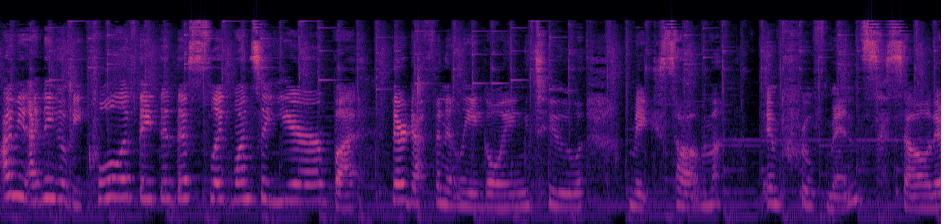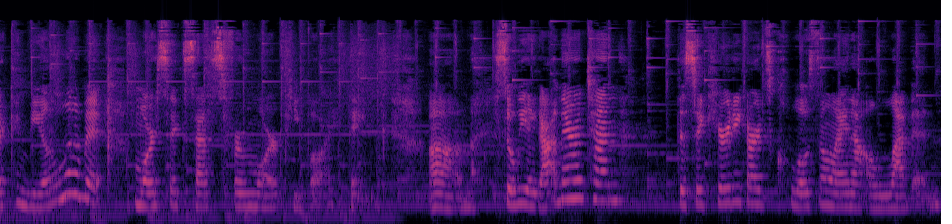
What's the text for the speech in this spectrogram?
I mean, I think it would be cool if they did this like once a year, but they're definitely going to make some improvements so there can be a little bit more success for more people, I think. Um, so we had gotten there at 10. The security guards closed the line at 11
